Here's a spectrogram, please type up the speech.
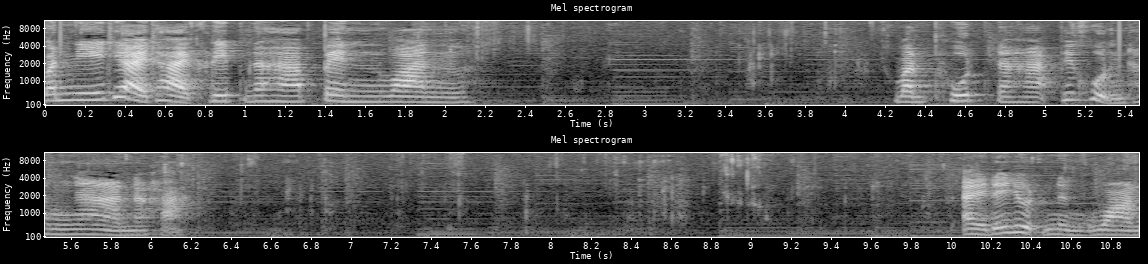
วันนี้ที่ไอถ่ายคลิปนะคะ เป็นวัน วันพุธนะคะพี่ขุนทำงานนะคะ ไอได้หยุดหนึ่งวัน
